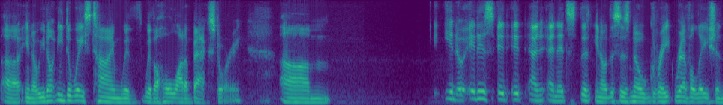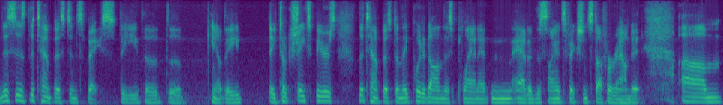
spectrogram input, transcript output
uh, you know, you don't need to waste time with with a whole lot of backstory. Um, you know, it is it it and, and it's the you know this is no great revelation. This is the Tempest in space. The the the you know they they took Shakespeare's The Tempest and they put it on this planet and added the science fiction stuff around it. Um,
